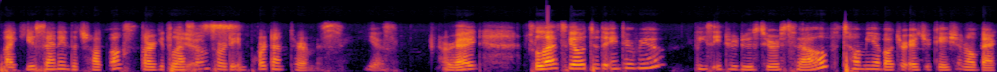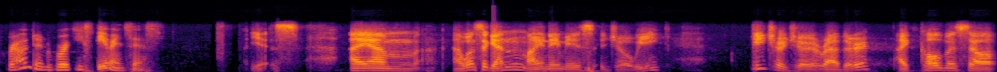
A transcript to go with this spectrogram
Like you send in the chat box, target lessons or the important terms. Yes. All right. So let's go to the interview. Please introduce yourself. Tell me about your educational background and work experiences. Yes. I am, uh, once again, my name is Joey. Teacher Joey, rather. I call myself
